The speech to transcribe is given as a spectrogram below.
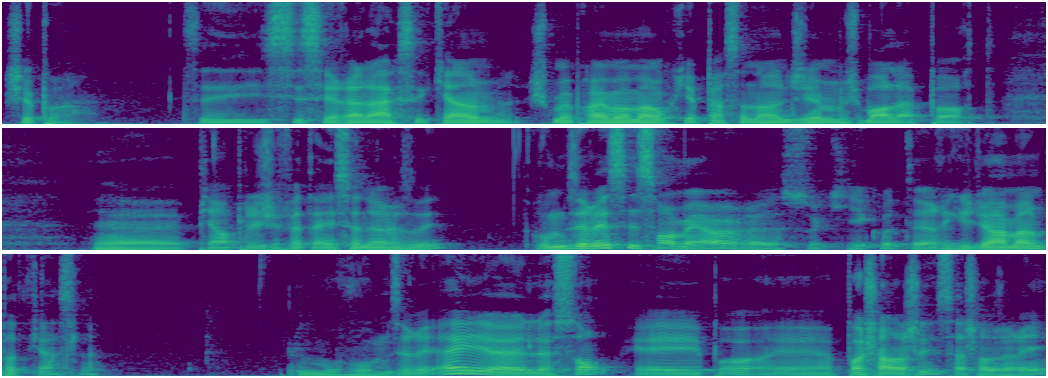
Je sais pas. Ici, c'est relax, c'est calme. Je me prends un moment où il n'y a personne dans le gym, je barre la porte. Euh, puis en plus, j'ai fait insonoriser. Vous me direz si le son est meilleur, euh, ceux qui écoutent régulièrement le podcast. Là. Vous me direz, hey, euh, le son est pas, pas changé, ça change rien.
